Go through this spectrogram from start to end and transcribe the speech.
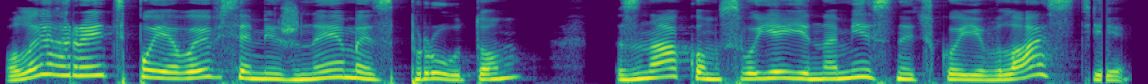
Коли Гриць появився між ними з прутом, знаком своєї намісницької власті,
